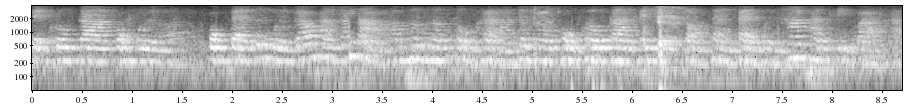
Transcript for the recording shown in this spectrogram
11 โครงการ 60,000 619,000ที่3อำเภอเมืองสงขลาจำนวน 6 โครงการเป็นเงิน285,010 บาทค่ะ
